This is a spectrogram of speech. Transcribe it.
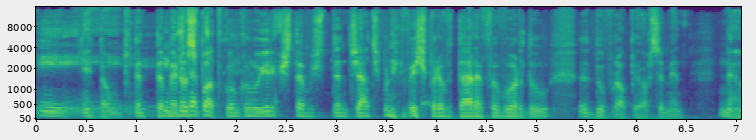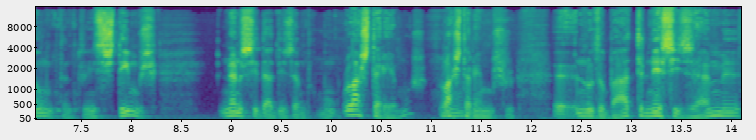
E, então, portanto, também e, não se pode concluir que estamos portanto, já disponíveis para votar a favor do, do próprio orçamento. Não, portanto, insistimos na necessidade do exame comum. Lá estaremos, lá uhum. estaremos uh, no debate, nesse exame,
